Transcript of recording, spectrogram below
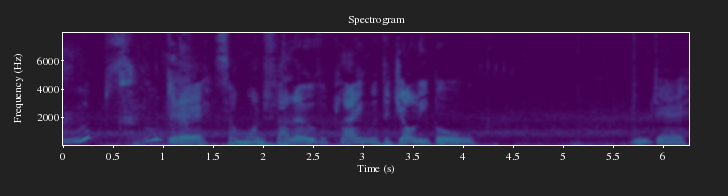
Oops! Oh dear. Someone fell over playing with the jolly ball. Oh dear.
